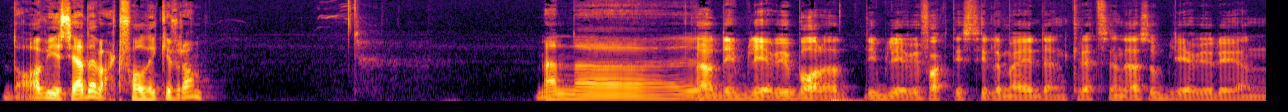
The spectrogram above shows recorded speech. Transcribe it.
Da viser jeg det i hvert fall ikke fram. Men uh, Ja, det ble jo bare Det ble jo faktisk til og med i den kretsen der så ble jo det en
